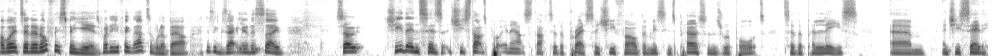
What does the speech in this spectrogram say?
I worked in an office for years. What do you think that's all about? It's exactly the same. So she then says she starts putting out stuff to the press. So she filed a missing persons report to the police. Um, and she said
